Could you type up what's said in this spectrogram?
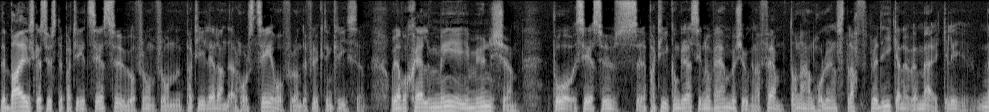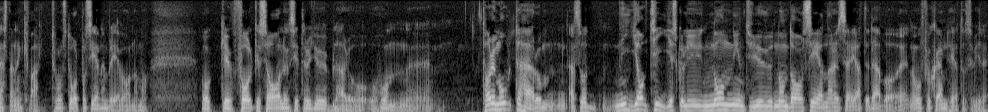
det bayerska systerpartiet CSU och från, från partiledaren där, Horst Seehofer under flyktingkrisen. Och jag var själv med i München på CSUs eh, partikongress i november 2015 när han håller en straffpredikan över Merkel i nästan en kvart. Hon står på scenen bredvid honom och, och eh, folk i salen sitter och jublar och, och hon eh, tar emot det här. Och, alltså, nio av tio skulle i någon intervju någon dag senare säga att det där var en oförskämdhet och så vidare.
